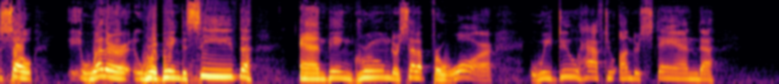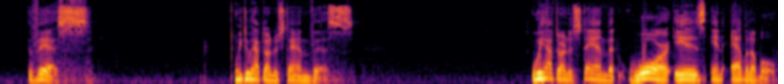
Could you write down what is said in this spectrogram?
So, whether we're being deceived and being groomed or set up for war, we do have to understand this. We do have to understand this we have to understand that war is inevitable.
